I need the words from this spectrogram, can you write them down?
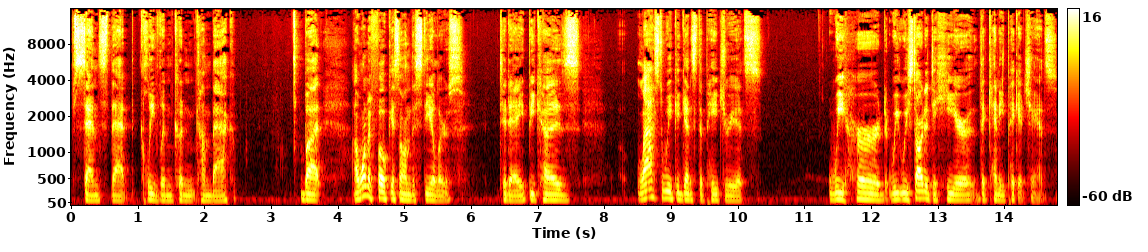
sense that Cleveland couldn't come back. But I want to focus on the Steelers today because last week against the Patriots, we heard we, we started to hear the Kenny Pickett chants,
